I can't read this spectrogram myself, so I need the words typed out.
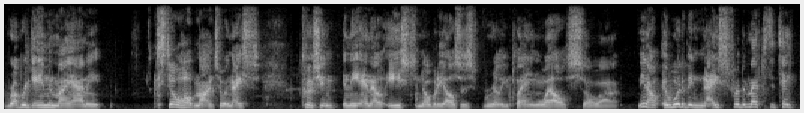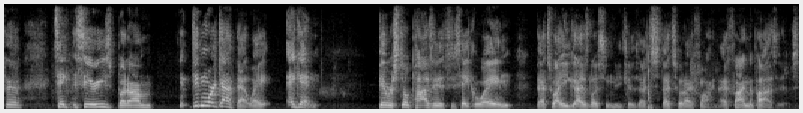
rubber game in Miami, still holding on to a nice cushion in the NL East. Nobody else is really playing well, so uh, you know it would have been nice for the Mets to take the take the series, but um, it didn't work out that way. Again, there were still positives to take away, and that's why you guys listen because that's that's what I find. I find the positives.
